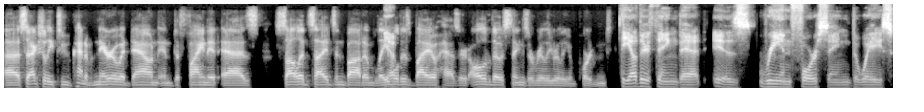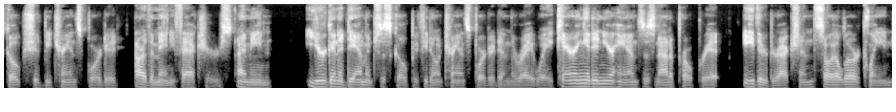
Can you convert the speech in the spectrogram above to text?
Uh, so actually, to kind of narrow it down and define it as solid sides and bottom, labeled yep. as biohazard. All of those things are really, really important. The other thing that is reinforcing the way scope should be transported are the manufacturers. I mean, you're going to damage the scope if you don't transport it in the right way. Carrying it in your hands is not appropriate either direction, soiled or clean.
